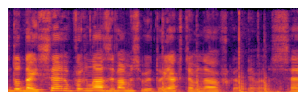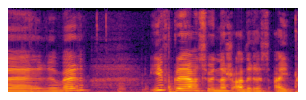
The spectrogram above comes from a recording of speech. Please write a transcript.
Dodaj serwer, nazywamy sobie to jak chcemy na przykład nie wiem serwer i wklejamy sobie nasz adres IP.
